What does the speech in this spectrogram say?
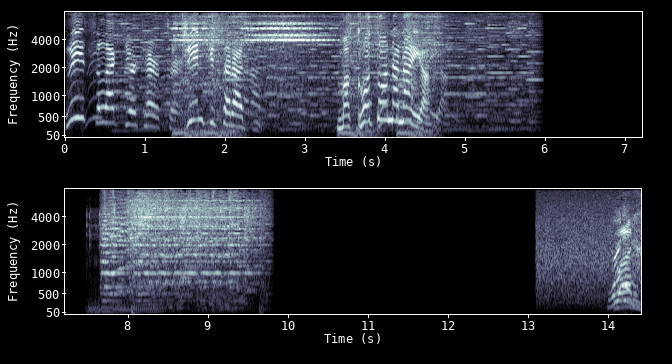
Please select your character. Jin Kisaragi. Makoto Nanaya. One.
